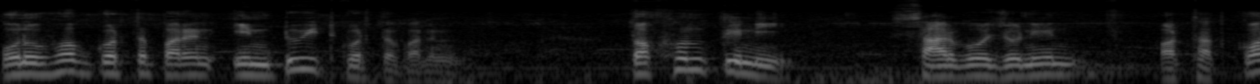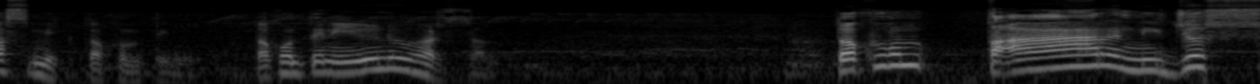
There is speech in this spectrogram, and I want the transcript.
অনুভব করতে পারেন ইনটুইট করতে পারেন, তখন তিনি সার্বজনীন, অর্থাৎ কসমিক তখন তিনি তখন তিনি ইউনিভার্সাল তখন তার নিজস্ব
